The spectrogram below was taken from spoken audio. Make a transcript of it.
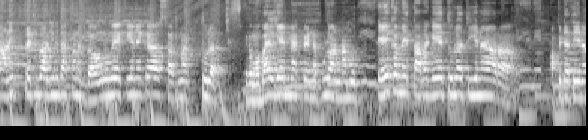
අනිත් ප්‍රතිවාදින දක්වන ගෞරවය කියන එක සරණක් තුළ එක මොබයිල් ගේමයක් වෙන්න පුළුවන්. නමුත් ඒක මේ තරගය තුළ තියෙන අර අපිට තියෙන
